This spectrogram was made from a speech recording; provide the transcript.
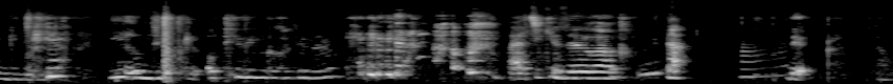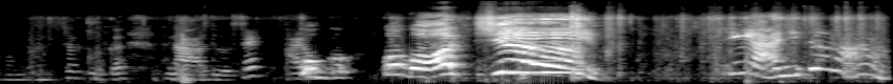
남기고 이 음식들 어떻게 생각하시나요? 맛있게 생각합니다. 네. 자, 그럼 다시 시작해볼까 하나, 둘, 셋. 꼬고, 꼬고, 슛! 이게 아니잖아.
